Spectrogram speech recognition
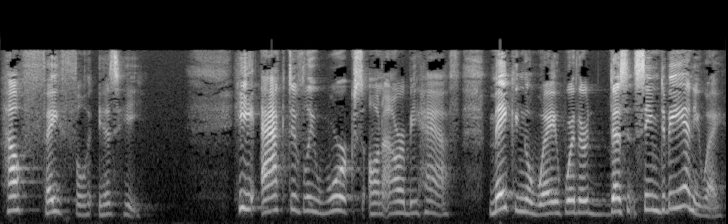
How faithful is He? He actively works on our behalf, making a way where there doesn't seem to be any way.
